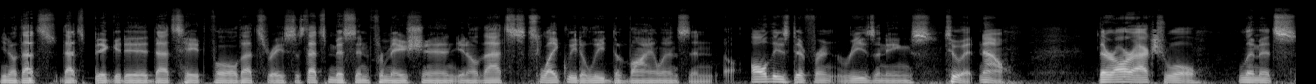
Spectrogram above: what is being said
you know, that's that's bigoted, that's hateful, that's racist, that's misinformation, you know, that's likely to lead to violence, and all these different reasonings to it. Now, there are actual limits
